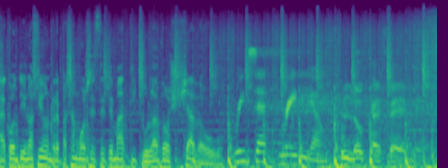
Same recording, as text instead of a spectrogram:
A continuación repasamos este tema titulado Shadow. Reset Radio. Loca FM.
